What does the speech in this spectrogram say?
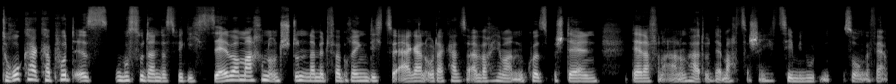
Drucker kaputt ist, musst du dann das wirklich selber machen und Stunden damit verbringen, dich zu ärgern oder kannst du einfach jemanden kurz bestellen, der davon Ahnung hat und der macht es wahrscheinlich zehn Minuten, so ungefähr.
